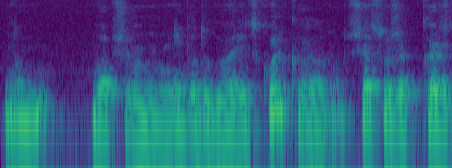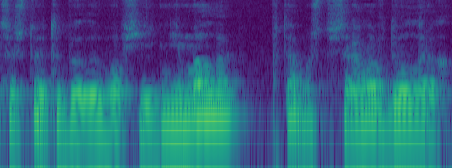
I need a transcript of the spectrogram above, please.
Ну, в общем, не буду говорить сколько. Сейчас уже кажется, что это было вовсе не мало, потому что все равно в долларах.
